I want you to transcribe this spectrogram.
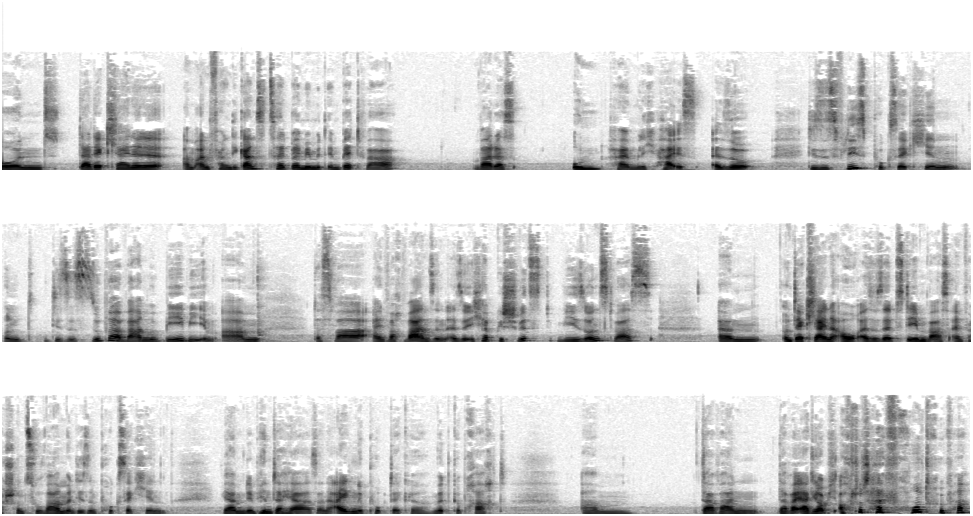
Und da der Kleine am Anfang die ganze Zeit bei mir mit im Bett war, war das unheimlich heiß. Also dieses Fließpucksäckchen und dieses super warme Baby im Arm, das war einfach Wahnsinn. Also ich habe geschwitzt wie sonst was. Ähm, und der Kleine auch. Also selbst dem war es einfach schon zu warm in diesem Pucksäckchen. Wir haben dem hinterher seine eigene Puckdecke mitgebracht. Ähm, da, waren, da war er, glaube ich, auch total froh drüber.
